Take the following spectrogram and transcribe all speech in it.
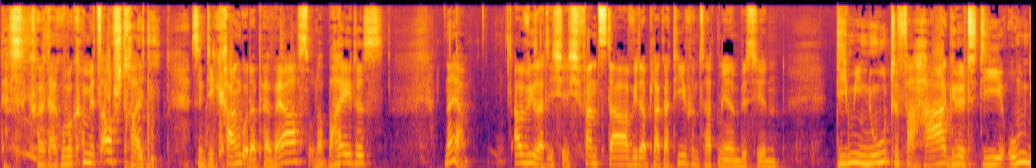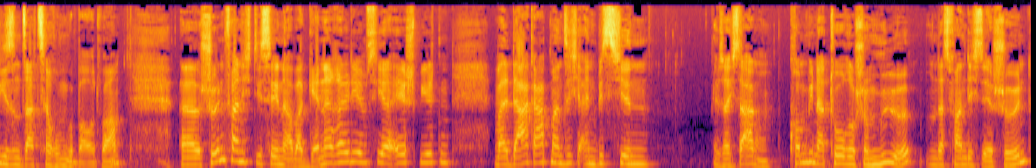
Das, darüber können wir jetzt auch streiten. Sind die krank oder pervers oder beides? Naja, aber wie gesagt, ich, ich fand es da wieder plakativ und es hat mir ein bisschen die Minute verhagelt, die um diesen Satz herumgebaut war. Äh, schön fand ich die Szene aber generell, die im CIA spielten, weil da gab man sich ein bisschen wie soll ich sagen, kombinatorische Mühe und das fand ich sehr schön.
